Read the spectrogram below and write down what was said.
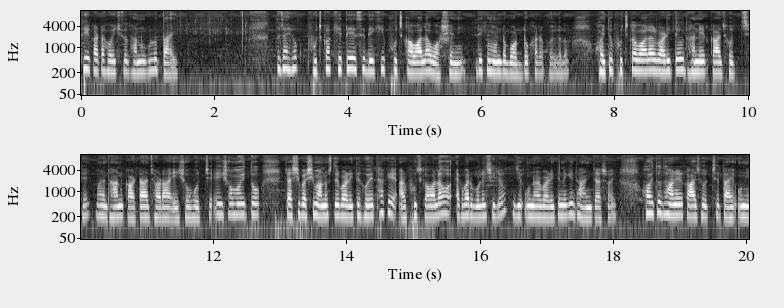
থেকে কাটা হয়েছে তো ধানগুলো, তাই। তো যাই হোক, ফুচকা খেতে এসে দেখি ফুচকাওয়ালা বসেনি। দেখে মনটা বড্ড খারাপ হয়ে গেল। হয়তো ফুচকাওয়ালার বাড়িতেও ধানের কাজ হচ্ছে মানে ধান কাটা, ঝাড়া এইসব হচ্ছে। এই সময় তো চাষিবাসী মানুষদের বাড়িতে হয়ে থাকে, আর ফুচকাওয়ালাও একবার বলেছিল যে ওনার বাড়িতে নাকি ধান চাষ হয়। হয়তো ধানের কাজ হচ্ছে, তাই উনি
